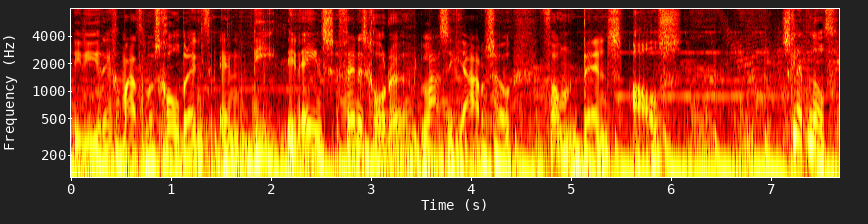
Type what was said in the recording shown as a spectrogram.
die hij regelmatig naar school brengt. En die ineens fan is geworden, de laatste jaar of zo, van bands als Slipknot.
